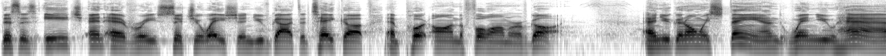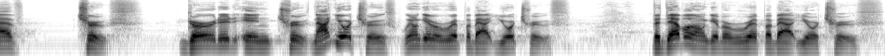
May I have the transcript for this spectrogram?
This is each and every situation you've got to take up and put on the full armor of God. And you can only stand when you have truth, girded in truth. Not your truth. We don't give a rip about your truth. The devil don't give a rip about your truth.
